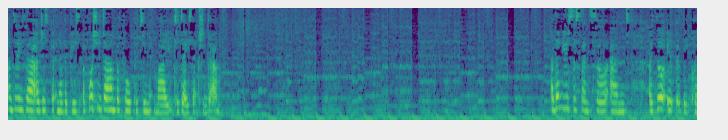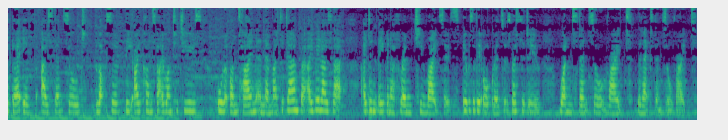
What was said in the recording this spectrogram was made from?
Underneath there I just put another piece of washi down before putting my today section down. I then used the stencil and I thought it would be quicker if I stenciled lots of the icons that I wanted to use all at one time and then write it down but I realised that I didn't leave enough room to write so it was a bit awkward. So it's best to do one stencil right, the next stencil right.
